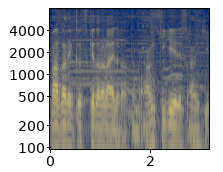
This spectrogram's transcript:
マザネクスケドラライドラだったらもう暗記ゲーです、暗記。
